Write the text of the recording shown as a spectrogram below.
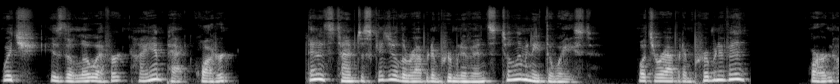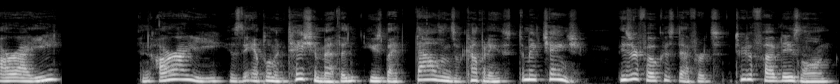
which is the low effort, high impact quadrant. Then it's time to schedule the rapid improvement events to eliminate the waste. What's a rapid improvement event? Or an RIE? An RIE is the implementation method used by thousands of companies to make change. These are focused efforts, two to five days long,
